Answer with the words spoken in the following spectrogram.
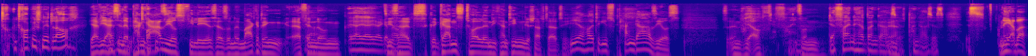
Tro Trockenschnittlauch. ja, wie heißt denn der Trocken- Pangasius-Filet? Ist ja so eine Marketing-Erfindung, Ja, ja, ja, die genau. es halt ganz toll in die Kantinen geschafft hat. Hier, heute gibt's Pangasius. Ist irgendwie auch Der feine, so ein der feine Herr Pangasius, Ja. Pangasius ist. Nee, aber,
